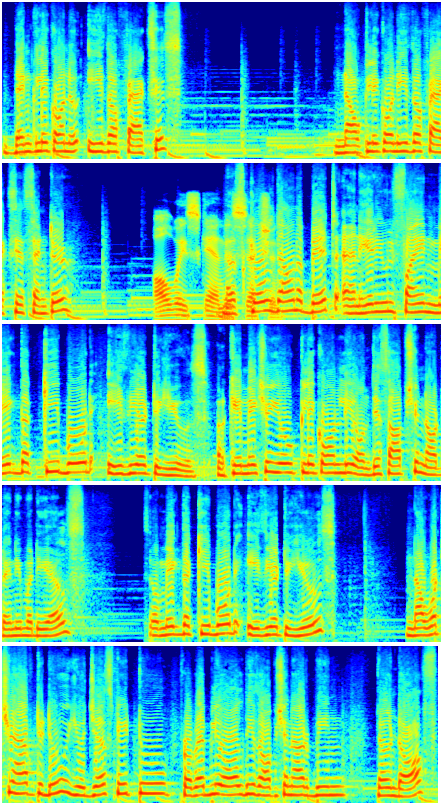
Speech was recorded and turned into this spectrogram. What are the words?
Then click on ease of access. Now click on ease of access center. Always scan now this scroll section. down a bit and here you will find make the keyboard easier to use. Okay, make sure you click only on this option, not anybody else. So make the keyboard easier to use. Now what you have to do, you just need to, probably all these options are being turned off.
